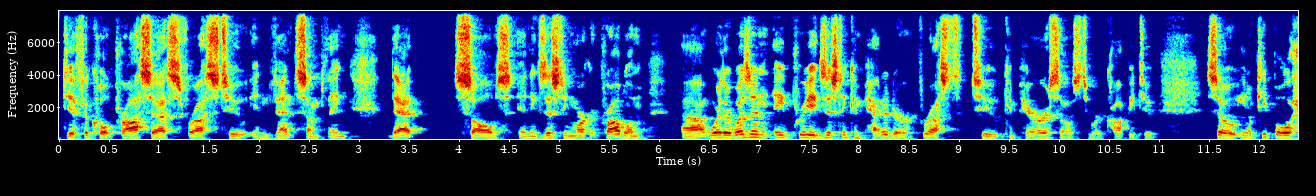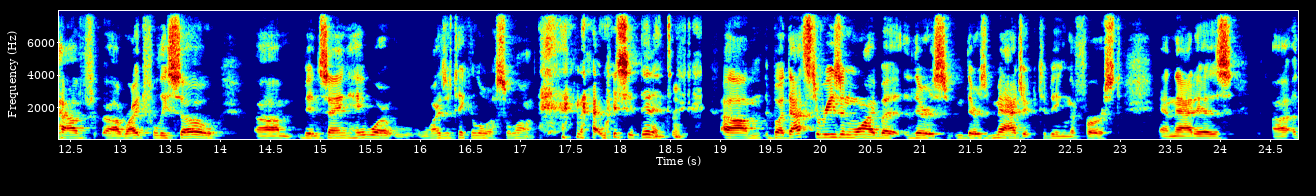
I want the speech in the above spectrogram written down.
difficult process for us to invent something that solves an existing market problem uh, where there wasn't a pre-existing competitor for us to compare ourselves to or copy to. So you know, people have uh, rightfully so um, been saying, "Hey, wh- why is it taking a little so long?" I wish it didn't. Mm-hmm. Um, but that's the reason why. But there's there's magic to being the first, and that is. Uh,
